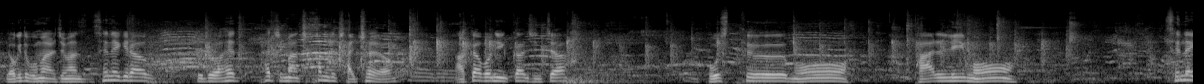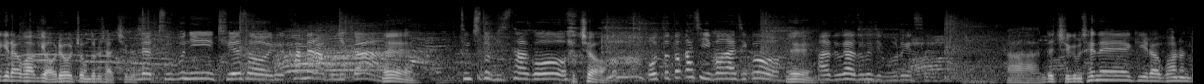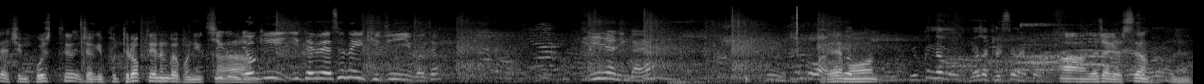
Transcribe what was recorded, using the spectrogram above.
여기도 보면 알지만 새내기라고도 해- 하지만 참 잘 쳐요. 아까 보니까 진짜 보스트 뭐 발리 뭐 새내기라고 하기 어려울 정도로 잘 치고 있어요. 근데 두 분이 뒤에서 이렇게 카메라 보니까 네, 등치도 비슷하고 그렇죠. 옷도 똑같이 입어가지고 네. 아 누가 누군지 모르겠어요. 아, 근데 지금 새내기라고 하는데 지금 보스트 저기 부- 드롭되는 걸 보니까 지금 여기 이 대회 새내기 기준이 뭐죠? 2년인가요? 네, 뭐 이거 끝나고 여자 결승할 거예요. 아, 여자 결승. 네.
